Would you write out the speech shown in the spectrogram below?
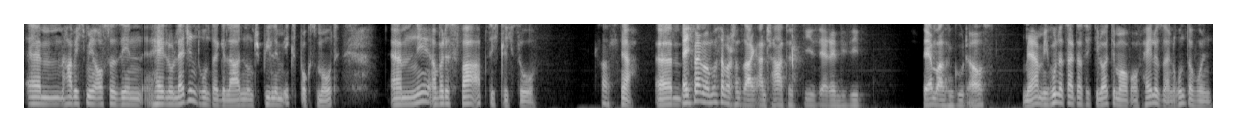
Ähm, habe ich mir aus Versehen Halo Legend runtergeladen und spiele im Xbox-Mode. Ähm, nee, aber das war absichtlich so. Krass. Ja. Ähm, ich meine, man muss aber schon sagen, Uncharted, die Serie, die sieht dermaßen gut aus. ja, mich wundert es halt, dass sich die Leute mal auf, auf Halo sein runterholen.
